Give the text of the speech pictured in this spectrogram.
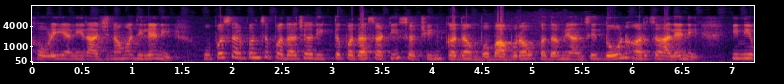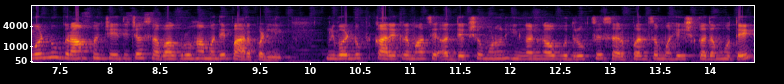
खवळे यांनी राजीनामा दिल्याने उपसरपंच पदाच्या रिक्त पदासाठी सचिन कदम व बाबूराव कदम यांचे दोन अर्ज आल्याने ही निवडणूक ग्रामपंचायतीच्या सभागृहामध्ये पार पडली. निवडणूक कार्यक्रमाचे अध्यक्ष म्हणून हिंगणगाव बुद्रुकचे सरपंच महेश कदम होते.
